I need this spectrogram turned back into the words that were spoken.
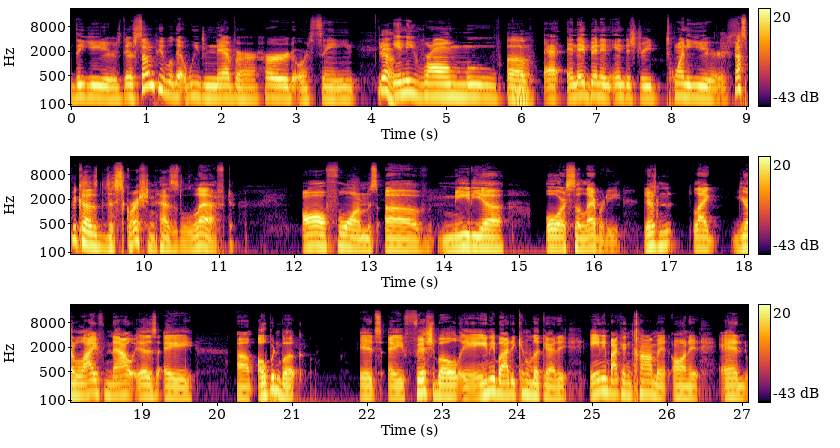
the years, there's some people that we've never heard or seen Yeah. any wrong move of, at, and they've been in industry 20 years. That's because discretion has left all forms of media or celebrity. There's n- like your life now is a um, open book. It's a fishbowl. Anybody can look at it. Anybody can comment on it, and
